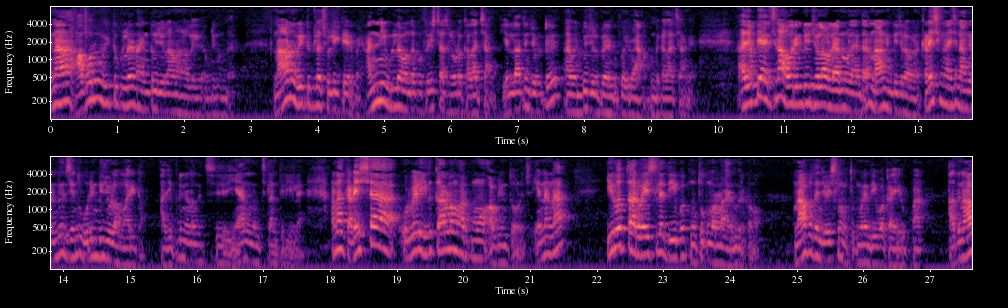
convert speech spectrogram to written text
ஏன்னா அவரும் வீட்டுக்குள்ளே நான் இண்டிவிஜுவலான ஆள் அப்படின்னு வந்தார். நானும் வீட்டுக்குள்ளே சொல்லிக்கிட்டே இருப்பேன். அண்ணி உள்ளே வந்தப்போ ஃப்ரீ ஸ்டார்ஸோட கலாச்சாங்க எல்லாத்தையும் சொல்லிட்டு அவன் இண்டிவிஜுவல் பிளேயர்ட்டு போயிடுவேன் அப்படின்னு கலாச்சாங்க அது எப்படி ஆயிடுச்சுன்னா அவர் இண்டிவிஜுவலாக விளையாடணும் விளையாண்டார் நான் இண்டிவிஜுவலாக விளையாடு கடைசி என்ன ஆயிடுச்சு நாங்கள் ரெண்டு பேரும் சேர்ந்து ஒரு இண்டிவிஜுவலாக மாறிட்டோம். அது எப்படி நடந்துச்சு ஏன் நடந்துச்சுலாம் தெரியல. ஆனால் கடைசியாக ஒருவேளை இது காரணமாக இருக்குமோ அப்படின்னு தோணுச்சு. என்னென்னா இருபத்தாறு வயசில் தீபக் முத்துக்குமரனாக இருந்திருக்கணும். நாற்பத்தஞ்சு வயசில் முத்துக்குமரன் தீபக்காய் இருப்பான். அதனால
